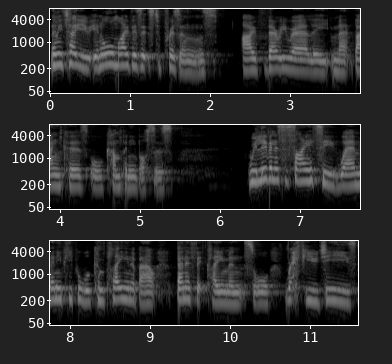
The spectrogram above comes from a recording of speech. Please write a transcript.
Let me tell you, in all my visits to prisons, I've very rarely met bankers or company bosses. We live in a society where many people will complain about benefit claimants or refugees,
